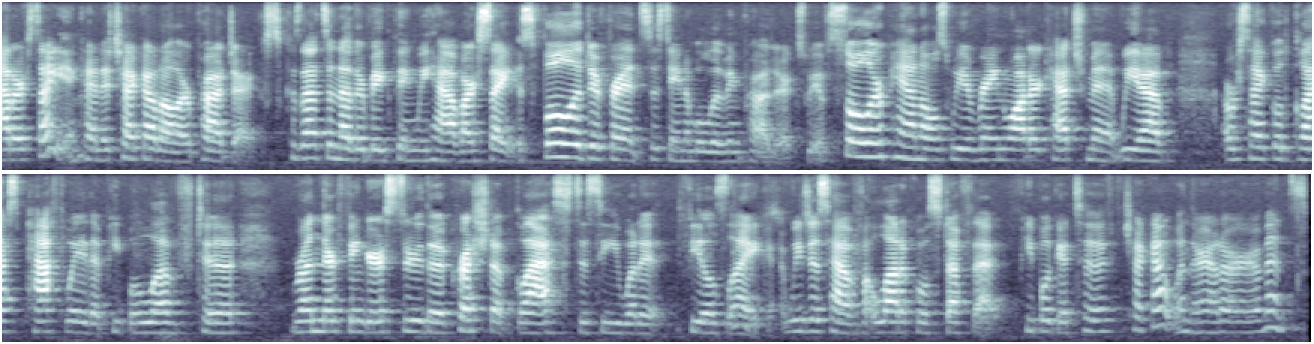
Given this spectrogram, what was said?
at our site and kind of check out all our projects because that's another big thing we have. Our site is full of different sustainable living projects. We have solar panels, we have rainwater catchment, we have a recycled glass pathway that people love to run their fingers through the crushed up glass to see what it feels like. We just have a lot of cool stuff that people get to check out when they're at our events.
